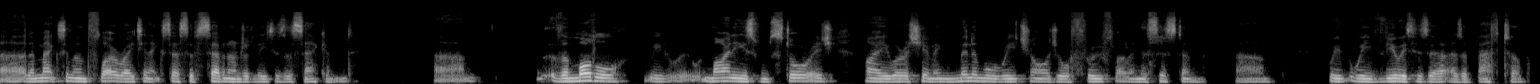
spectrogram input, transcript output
uh, at a maximum flow rate in excess of 700 liters a second. Um, the model we mining is from storage, i.e., we're assuming minimal recharge or through flow in the system. Um, we, we view it as a, as a bathtub.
